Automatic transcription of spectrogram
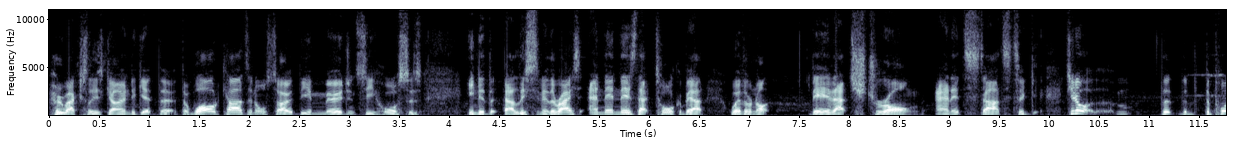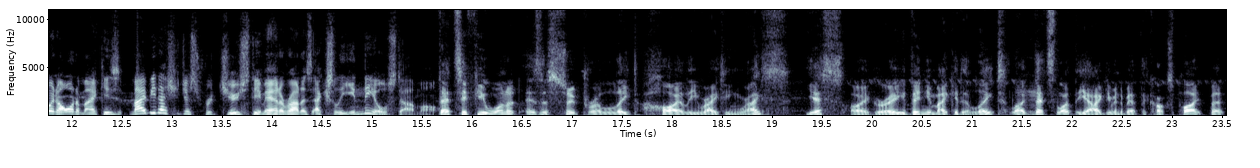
who actually is going to get the, the wild cards and also the emergency horses into the uh, listed into the race. And then there's that talk about whether or not they're that strong, and it starts to. Get, do you know what? The, the, the point I want to make is maybe they should just reduce the amount of runners actually in the All Star Mile. That's if you want it as a super elite, highly rating race. Yes, I agree. Then you make it elite. Like that's like the argument about the Cox Plate. But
